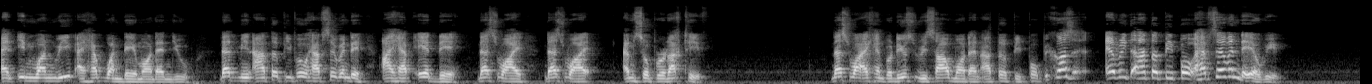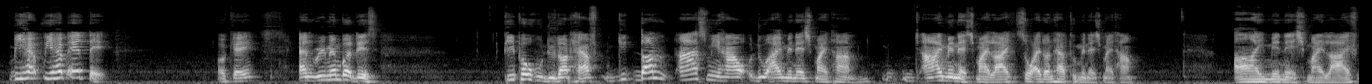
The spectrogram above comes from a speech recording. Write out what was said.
And in one week, I have one day more than you. That means other people have 7 days, I have 8 days. That's why, that's why I'm so productive. That's why I can produce result more than other people because every other people have seven day a week. We have we have eight day. Okay, and remember this: people who do not have, don't ask me how do I manage my time. I manage my life, so I don't have to manage my time. I manage my life.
